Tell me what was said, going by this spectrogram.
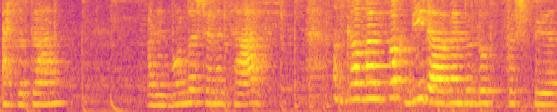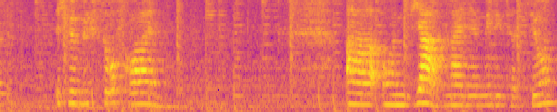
Also dann, einen wunderschönen Tag und komm einfach wieder, wenn du Lust verspürst. Ich würde mich so freuen. Uh, und ja, meine Meditation,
